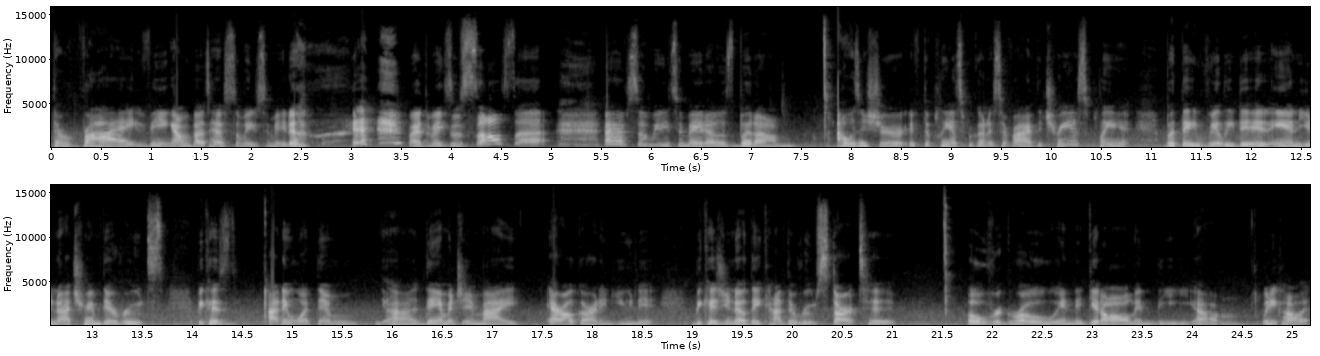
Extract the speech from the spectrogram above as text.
thriving. I'm about to have so many tomatoes. I have to make some salsa. I have so many tomatoes but um I wasn't sure if the plants were going to survive the transplant, but they really did. And, you know, I trimmed their roots because I didn't want them uh, damaging my AeroGarden unit because, you know, they kind of, the roots start to overgrow and they get all in the, um, what do you call it?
